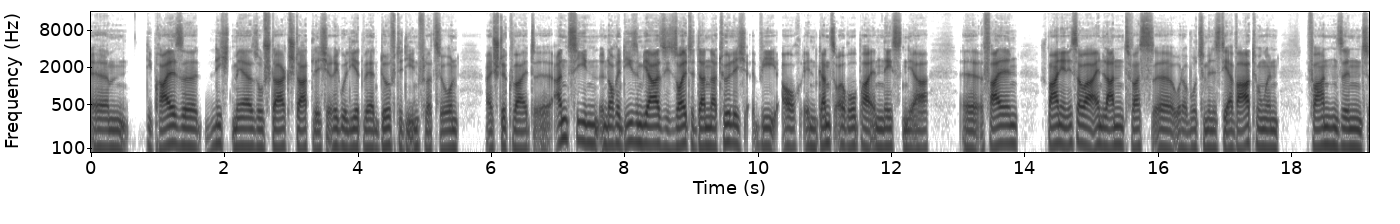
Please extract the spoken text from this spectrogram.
ähm, die Preise nicht mehr so stark staatlich reguliert werden, dürfte die Inflation ein Stück weit äh, anziehen. Noch in diesem Jahr. Sie sollte dann natürlich, wie auch in ganz Europa, im nächsten Jahr äh, fallen. Spanien ist aber ein Land, was äh, oder wo zumindest die Erwartungen vorhanden sind,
